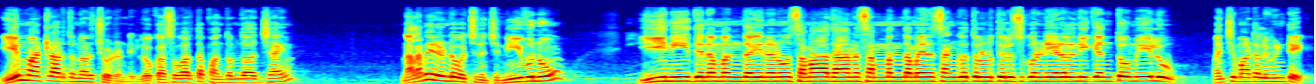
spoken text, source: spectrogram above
ఏం మాట్లాడుతున్నారు చూడండి. లోకాసువార్త పంతొమ్మిదో అధ్యాయం నలభై రెండో వచ్చి నుంచి. నీవును ఈ నీ దినమందైనను సమాధాన సంబంధమైన సంగతులను తెలుసుకుని ఎడల నీకెంతో మేలు. మంచి మాటలు వింటే.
